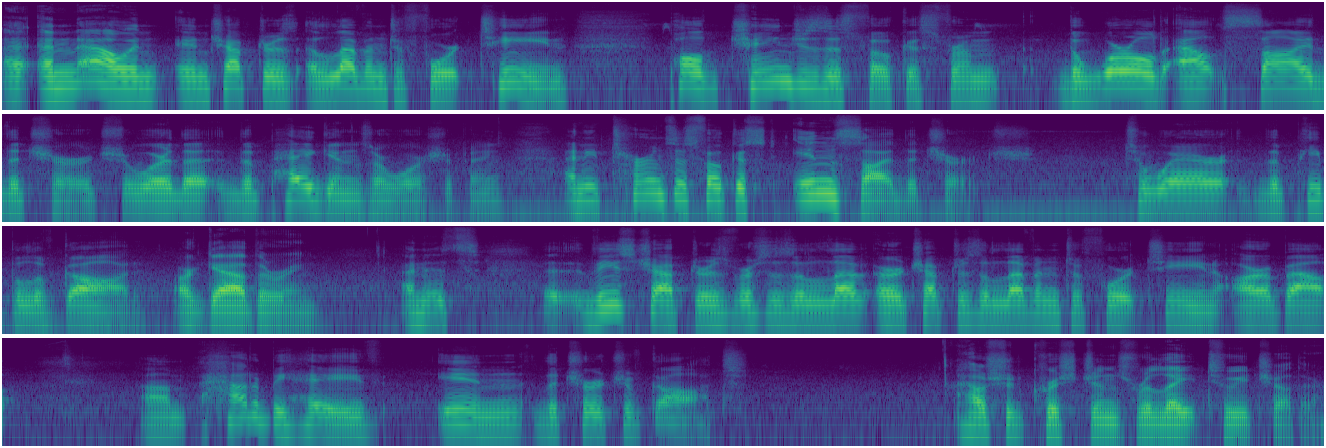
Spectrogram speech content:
And now in, in chapters 11 to 14, Paul changes his focus from the world outside the church, where the, the pagans are worshiping, and he turns his focus inside the church to where the people of God are gathering. And it's these chapters, verses 11, or chapters 11 to 14, are about um, how to behave in the church of God. How should Christians relate to each other?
